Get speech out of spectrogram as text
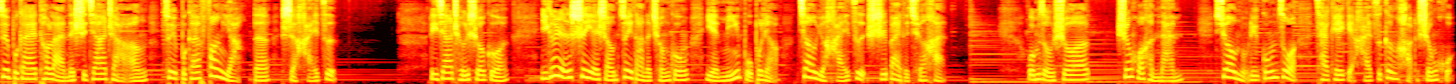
最不该偷懒的是家长，最不该放养的是孩子。李嘉诚说过：“一个人事业上最大的成功，也弥补不了教育孩子失败的缺憾。”我们总说生活很难，需要努力工作才可以给孩子更好的生活。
